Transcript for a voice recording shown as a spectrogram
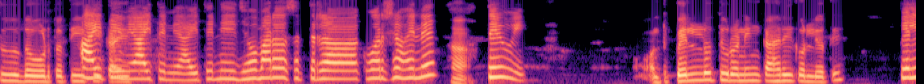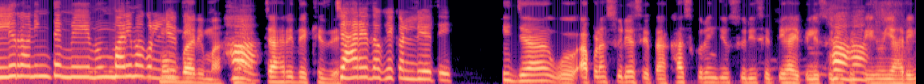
तू दौडत होती आयते नाही आयते नाही आयते नाही जेव्हा मार सतरा वर्ष होय ने तेवी पेल्लो तू रनिंग काहरी करली होती? पहिली रनिंग ते मी मुंबारी मा करली होती. मुंबारी मा हां चाहरी देखी जे. दोघे करली होती. की ज्या आपणा सूर्य सेता खास करून जी सूर्य तिली हा, सूर्य. सेती हो यारी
